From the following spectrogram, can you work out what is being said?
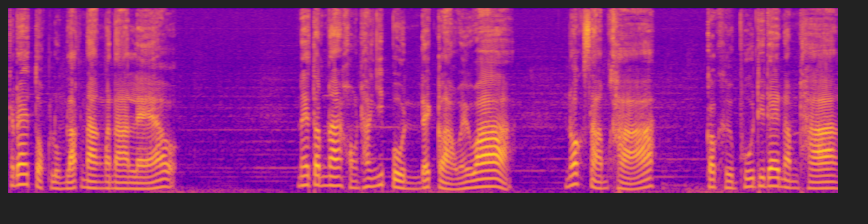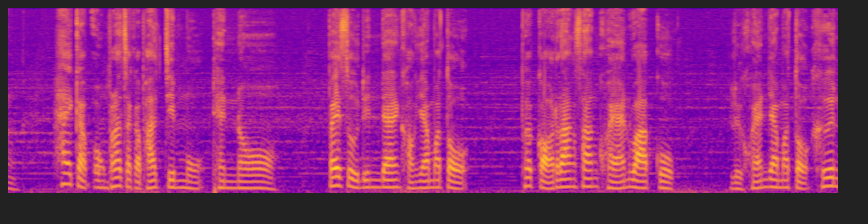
ก็ได้ตกหลุมรักนางมานานแล้ว ในตำนานของทางญี่ปุ่นได้กล่าวไว้ว่า นกสามขา ก็คือผู้ที่ได้นำทางให้กับองค์พระจักรพรรดิจิมมุเทนโน ไปสู่ดินแดนของยามาโตะ เพื่อก่อร่างสร้างแคว้นวากุก หรือแคว้นยามาโตะขึ้น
